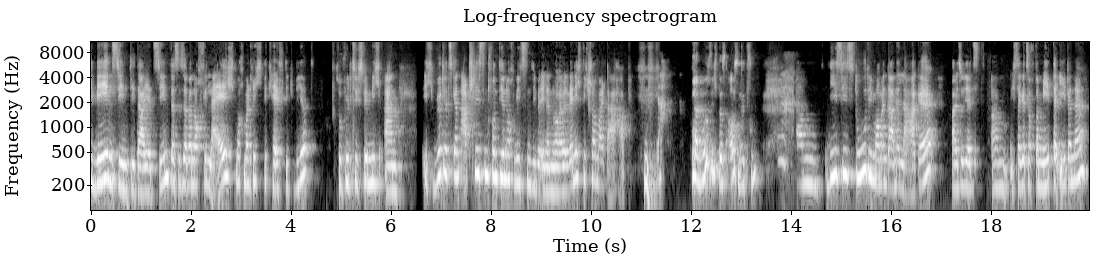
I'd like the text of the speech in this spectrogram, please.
die Wehen sind, die da jetzt sind, dass es aber noch vielleicht noch mal richtig heftig wird. So fühlt sich's für mich an. Ich würde jetzt gern abschließend von dir noch wissen, liebe Eleonora, weil wenn ich dich schon mal da habe, ja. dann muss ich das ausnutzen. Ähm, wie siehst du die momentane Lage? Also jetzt, ähm, ich sage jetzt auf der Metaebene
